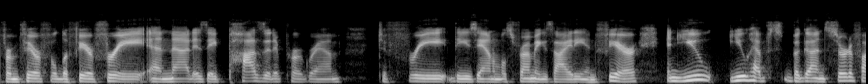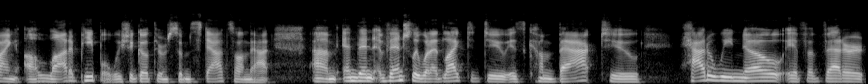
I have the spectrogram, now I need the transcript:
from fearful to fear free. And that is a positive program to free these animals from anxiety and fear. And you you have begun certifying a lot of people. We should go through some stats on that. Um, and then eventually, what I'd like to do is come back to how do we know if a veter-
